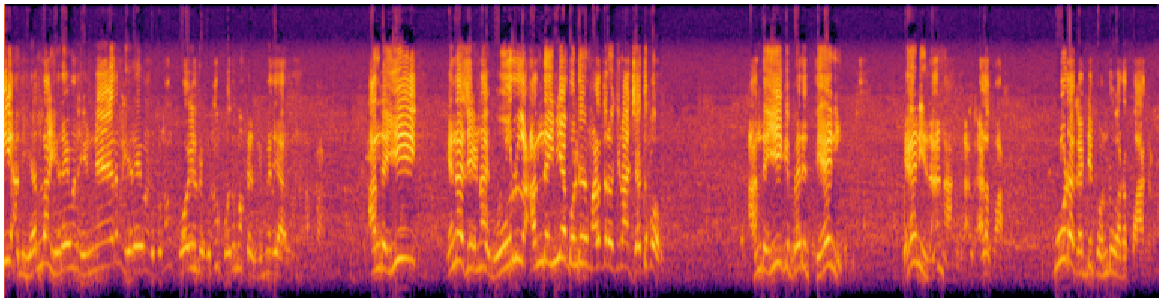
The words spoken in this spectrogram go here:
ஈ அது எல்லாம் இறைவனை எந்நேரம் இறைவன் இருக்கணும் கோயில் இருக்கணும் பொதுமக்கள் நிம்மதியா இருக்கணும் நினைப்பாங்க. அந்த ஈ என்ன செய்யணும்னா ஒரு அந்த ஈயை கொண்டு போய் மலத்துல வச்சுனா செத்து போகும். அந்த ஈக்கு பேரு தேனி. தேனி தான் நாங்களாம் வேலை பார்க்கணும் கூட கட்டி கொண்டு வர பார்க்கணும்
